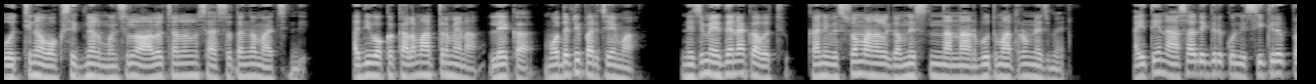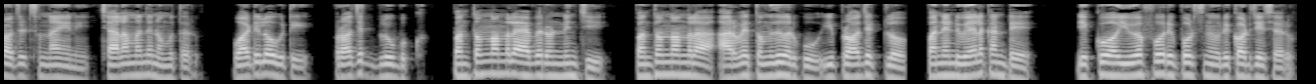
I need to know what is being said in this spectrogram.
వచ్చిన ఒక సిగ్నల్ మనుషుల ఆలోచనలను శాశ్వతంగా మార్చింది. అది ఒక కళ మాత్రమేనా? లేక మొదటి పరిచయమా? నిజం ఏదైనా కావచ్చు కానీ విశ్వం మనల్ని గమనిస్తుందన్న అనుభూతి మాత్రం నిజమే. అయితే నాసా దగ్గర కొన్ని సీక్రెట్ ప్రాజెక్ట్స్ ఉన్నాయని చాలామంది నమ్ముతారు. వాటిలో ఒకటి ప్రాజెక్ట్ బ్లూ బుక్. పంతొమ్మిది వందల యాభై రెండు నుంచి పంతొమ్మిది వందల అరవై తొమ్మిది వరకు ఈ ప్రాజెక్ట్లో పన్నెండు వేల కంటే ఎక్కువ యుఎఫ్ఓ రిపోర్ట్స్ను రికార్డ్ చేశారు.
